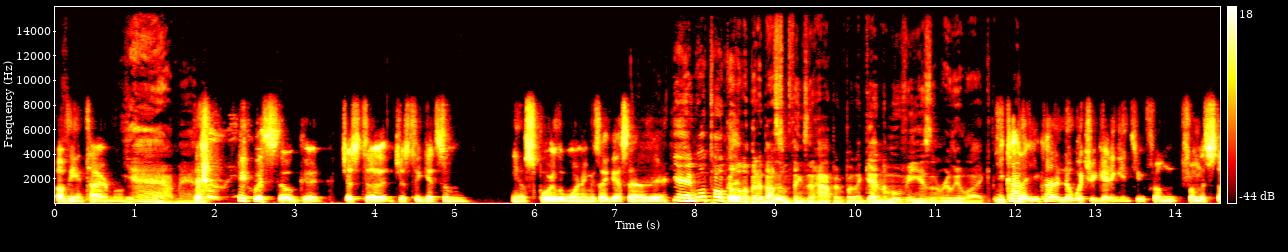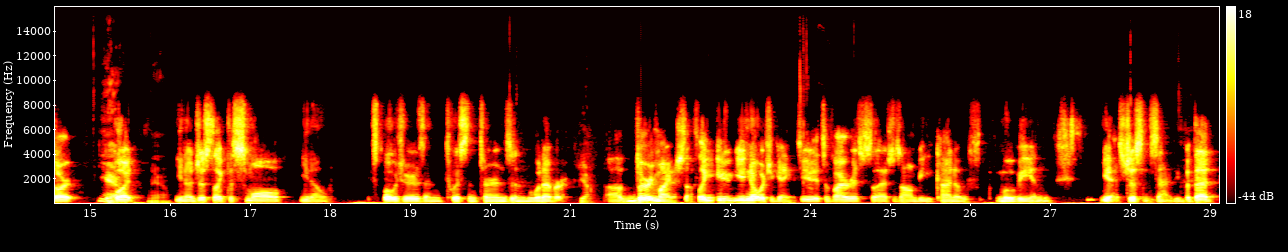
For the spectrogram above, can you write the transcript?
of the entire movie. yeah, man. it was so good. Just to just to get some, you know, spoiler warnings, I guess, out of there. yeah, we'll talk a little bit about some things that happen, but again, the movie isn't really like You kind of you kind of know what you're getting into from from the start, yeah, but yeah, you know, just like the small, you know, exposures and twists and turns and whatever. Yeah. Uh, very minor stuff. Like you, you know what you're getting into. It's a virus slash zombie kind of movie, and yeah, it's just insanity. But that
